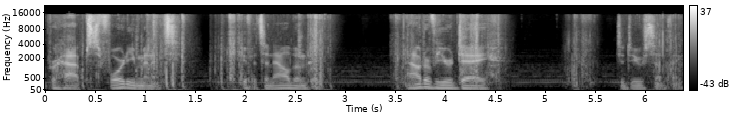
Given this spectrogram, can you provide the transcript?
perhaps 40 minutes if it's an album out of your day to do something?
